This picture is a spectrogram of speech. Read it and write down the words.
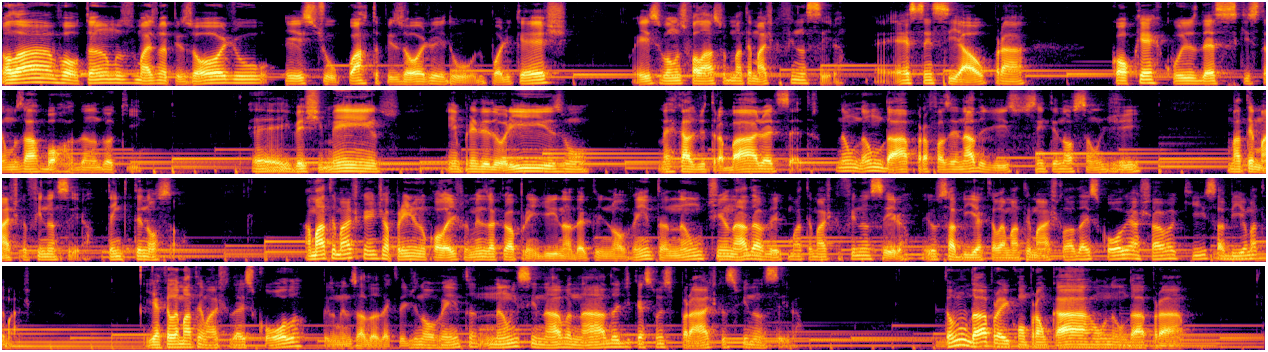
Olá, voltamos mais um episódio. Este é o quarto episódio do, do podcast. Esse vamos falar sobre matemática financeira. É essencial para qualquer coisa dessas que estamos abordando aqui. É, investimentos, empreendedorismo, mercado de trabalho, etc. Não, não dá para fazer nada disso sem ter noção de matemática financeira. Tem que ter noção. A matemática que a gente aprende no colégio, pelo menos a que eu aprendi na década de 90, não tinha nada a ver com matemática financeira. Eu sabia aquela matemática lá da escola e achava que sabia matemática. E aquela matemática da escola, pelo menos a da década de 90, não ensinava nada de questões práticas financeiras. Então não dá para ir comprar um carro, não dá para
